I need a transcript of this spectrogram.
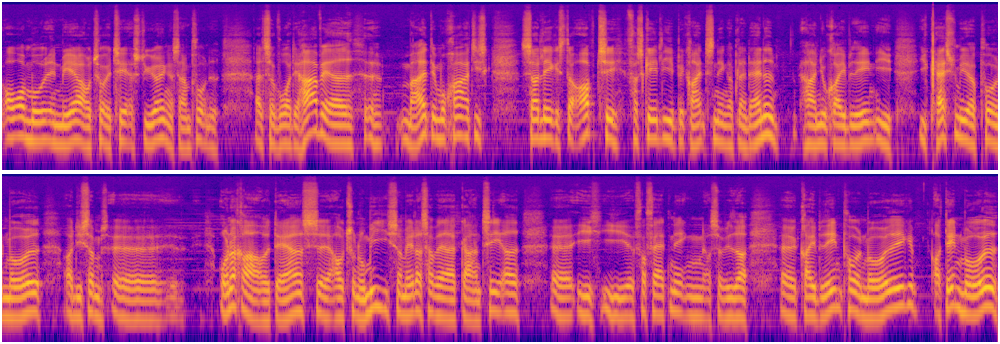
over mod en mere autoritær styring af samfundet. Altså hvor det har været øh, meget demokratisk, så lægges der op til forskellige begrænsninger. Blandt andet har han jo grebet ind i, i Kashmir på en måde, og ligesom øh, undergravet deres øh, autonomi, som ellers har været garanteret øh, i, i forfatningen osv., øh, grebet ind på en måde, ikke? Og den måde,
